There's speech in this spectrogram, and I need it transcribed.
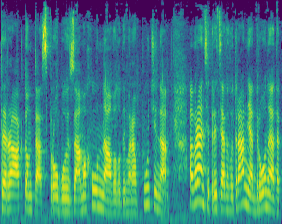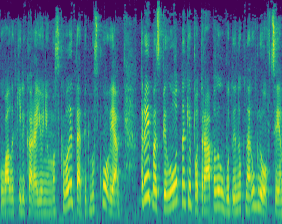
терактом та спробою замаху на Володимира Путіна. А вранці 30 травня дрони атакували кілька районів Москви та Підмосков'я. Три безпілотники потрапили у будинок на Рубльовці.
